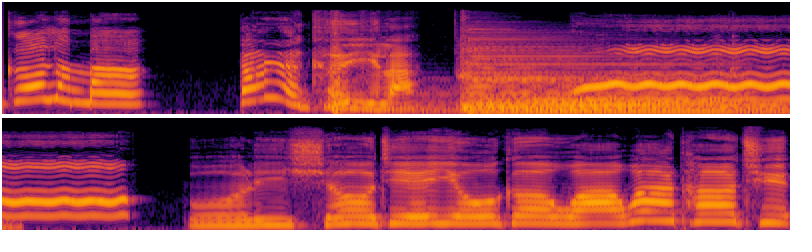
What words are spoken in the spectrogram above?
歌了吗？当然可以了。哦玻璃小姐有个娃娃，她去。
